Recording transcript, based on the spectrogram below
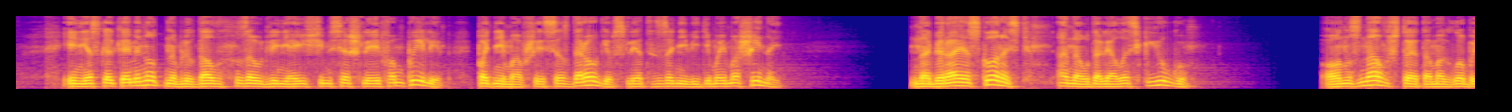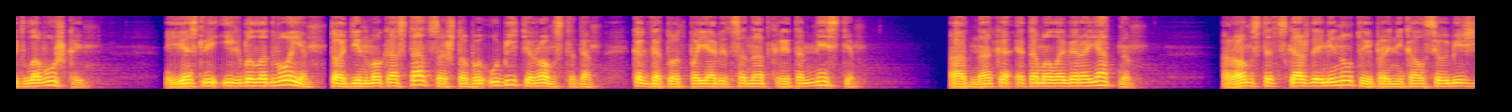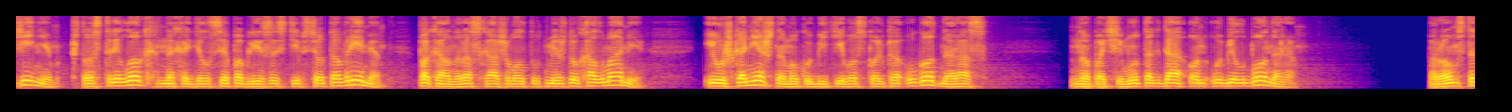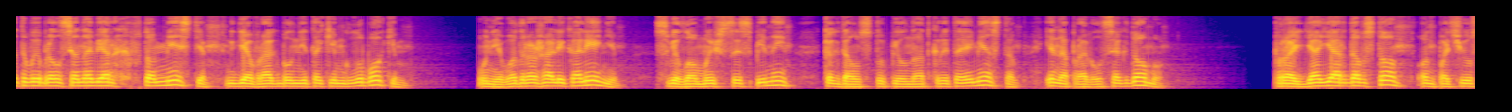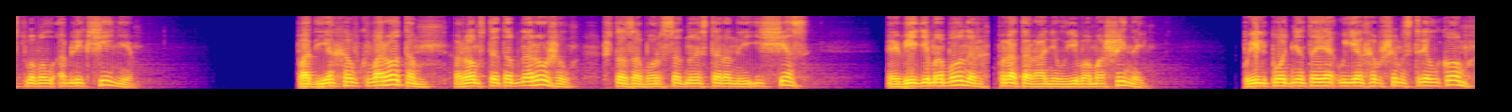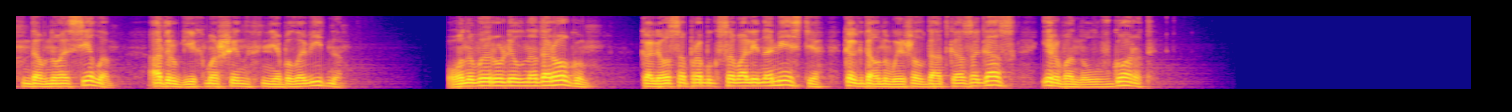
и несколько минут наблюдал за удлиняющимся шлейфом пыли, поднимавшейся с дороги вслед за невидимой машиной. Набирая скорость, она удалялась к югу. Он знал, что это могло быть ловушкой. Если их было двое, то один мог остаться, чтобы убить Ромстеда, когда тот появится на открытом месте. Однако это маловероятно. Ромстед с каждой минутой проникался убеждением, что стрелок находился поблизости все то время, пока он расхаживал тут между холмами, и уж, конечно, мог убить его сколько угодно раз. Но почему тогда он убил Боннера? Ромстед выбрался наверх в том месте, где враг был не таким глубоким. У него дрожали колени, свело мышцы спины, когда он ступил на открытое место и направился к дому. Пройдя ярдов сто, он почувствовал облегчение. Подъехав к воротам, Ромстед обнаружил, что забор с одной стороны исчез. Видимо, Боннер протаранил его машиной. Пыль, поднятая уехавшим стрелком, давно осела, а других машин не было видно. Он вырулил на дорогу. Колеса пробуксовали на месте, когда он выжил до отказа газ и рванул в город.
